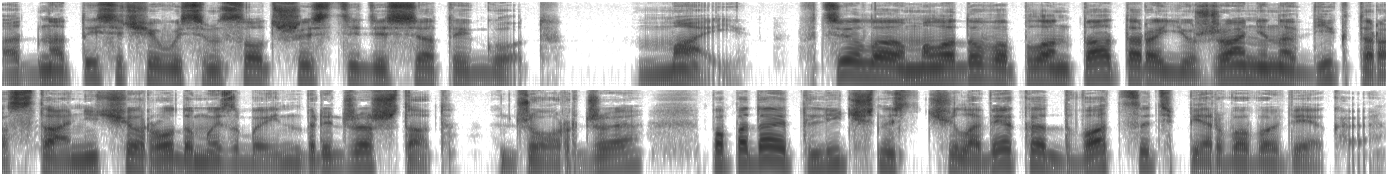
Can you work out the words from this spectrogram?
1860 год. Май. В тело молодого плантатора-южанина Виктора Станича, родом из Бейнбриджа, штат Джорджия, попадает личность человека 21 века.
